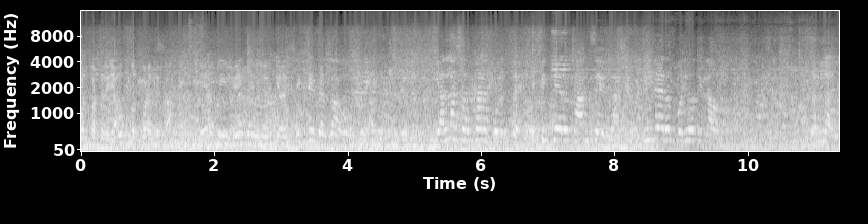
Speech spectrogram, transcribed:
ಬರ್ಕೊಡ್ತಾರೆ ಯಾವಾಗ ಬರ್ಕೊಡೋದಿಲ್ಲ ಸಿಕ್ತಿದ್ದಾಗ ಎಲ್ಲ ಸರ್ಕಾರ ಕೊಡುತ್ತೆ. ಸಿಗದೆ ಇರೋ ಚಾನ್ಸೇ ಇಲ್ಲ. ಇಲ್ಲದೆ ಇರೋದು ಬರೆಯೋದಿಲ್ಲ ಅವರು. ಅಲ್ಲ?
